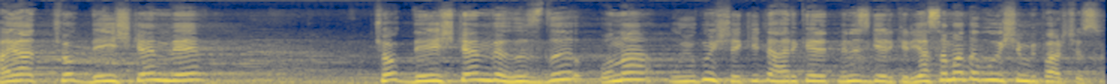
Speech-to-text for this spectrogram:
Hayat çok değişken ve çok değişken ve hızlı. Ona uygun şekilde hareket etmeniz gerekir. Yasama da bu işin bir parçası.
